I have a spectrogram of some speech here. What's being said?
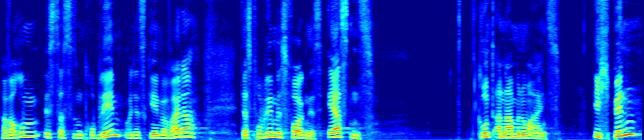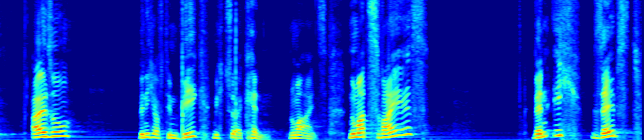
Aber warum ist das ein Problem? Und jetzt gehen wir weiter. Das Problem ist folgendes. Erstens, Grundannahme Nummer eins. Ich bin, also bin ich auf dem Weg, mich zu erkennen. Nummer eins. Nummer zwei ist, wenn ich selbst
